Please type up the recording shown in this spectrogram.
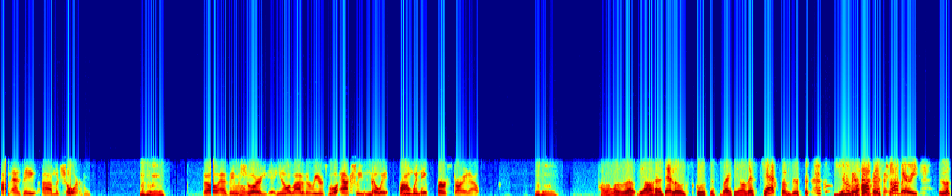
um, as they uh, mature. Mhm. So as they Oh. mature, y- you know, a lot of the readers will actually know it from when they first started out. Mhm. Oh, well, y'all heard that little exclusive right here on Let's Chat from the beautiful author Strawberry. Look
